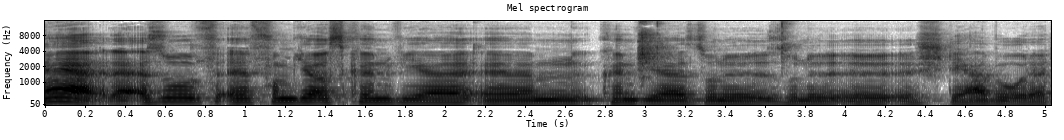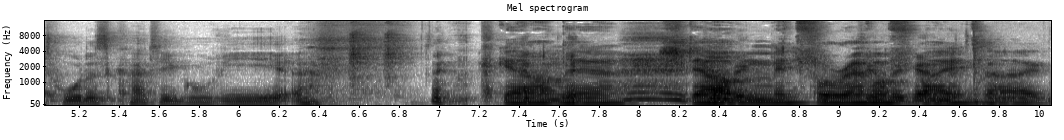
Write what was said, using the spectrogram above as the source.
Naja, also äh, von mir aus können wir, ähm, können wir so eine, so eine äh, Sterbe- oder Todeskategorie. Äh, Gerne. Sterben mit Forever Freitag.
